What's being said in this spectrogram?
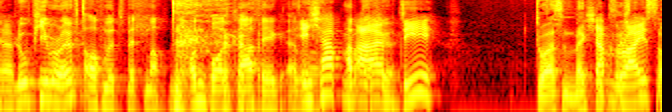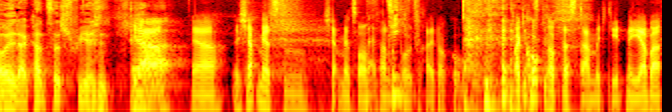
äh, Loop Hero hilft auch mit, mit, mit Onboard-Grafik. Also Ich habe ab dafür. ein AMD. Du hast einen Ich hab MacBook einen 60 Zoll, da kannst du es spielen. Ja, ja. Ich habe mir jetzt ein, ich habe mir jetzt auch ein Nativ. Thunderbolt 3 Dock geholt. Mal gucken, ob das damit geht. Nee, aber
